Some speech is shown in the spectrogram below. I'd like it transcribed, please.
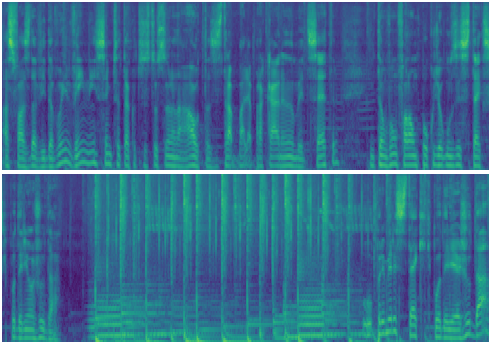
As fases da vida vão e vêm, nem sempre você está com a testosterona alta, você trabalha pra caramba, etc. Então vamos falar um pouco de alguns stacks que poderiam ajudar. O primeiro stack que poderia ajudar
